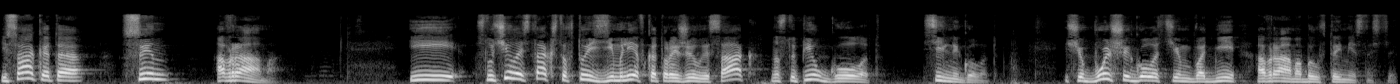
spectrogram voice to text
Исаак – это сын Авраама. И случилось так, что в той земле, в которой жил Исаак, наступил голод, сильный голод. Еще больший голод, чем в дни Авраама был в той местности.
